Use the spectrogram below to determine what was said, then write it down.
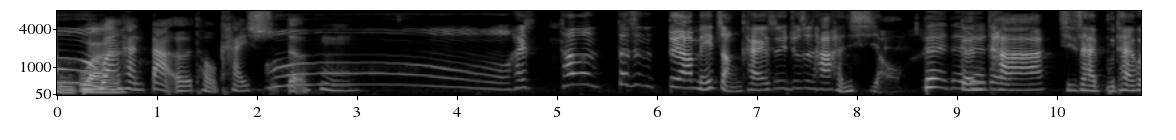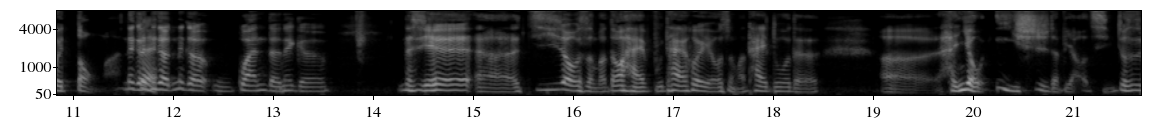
五官和大额头开始的，哦、嗯，还他们，但是对啊，没长开，所以就是他很小，对对，对，对，跟他其实还不太会动嘛，那个那个那个五官的那个。那些呃肌肉什么都还不太会有什么太多的呃很有意识的表情，就是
